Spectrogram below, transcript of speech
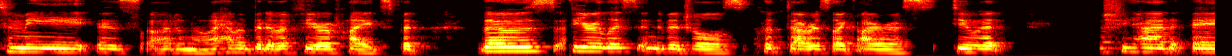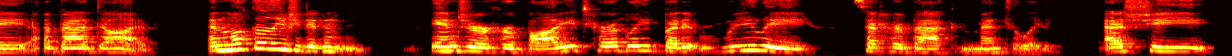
to me is, I don't know, I have a bit of a fear of heights, but those fearless individuals, cliff divers like Iris, do it. She had a, a bad dive. And luckily, she didn't injure her body terribly, but it really set her back mentally. As she,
